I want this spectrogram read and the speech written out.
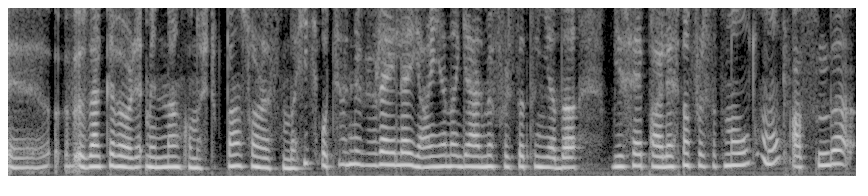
e, özellikle öğretmeninden konuştuktan sonrasında hiç otizmli bir bireyle yan yana gelme fırsatın ya da bir şey paylaşma fırsatın oldu mu? Aslında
